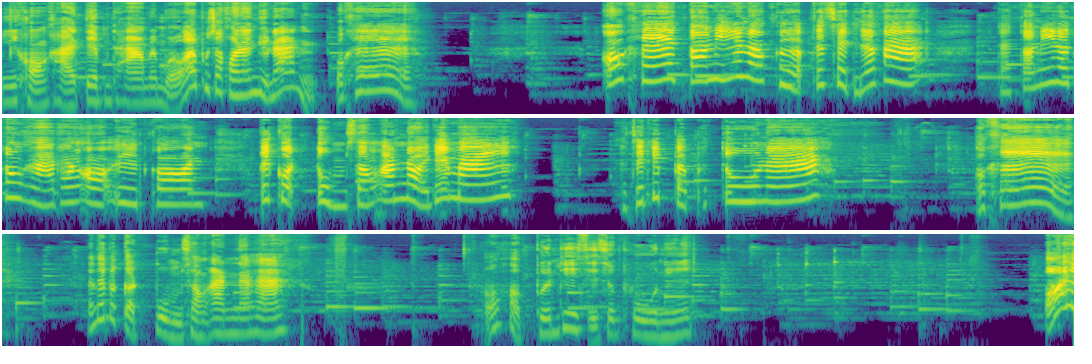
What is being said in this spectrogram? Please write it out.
มีของขายเต็มทางไปหมดว่าผู้ชายคนนั้นอยู่นั่น โอเค โอเค ตอนนี้เราเกือบจะเสร็จแล้วค่ะ แต่ตอนนี้เราต้องหาทางออกอื่นก่อน ไปกดตุ่มสองอันหน่อยได้ไหมเราจะได้เปิดประตูนะ โอเคแล้วก็ไปกดปุ่มสองอันนะคะ อ้พื้นที่สีชมพูนี้ โอ้ย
